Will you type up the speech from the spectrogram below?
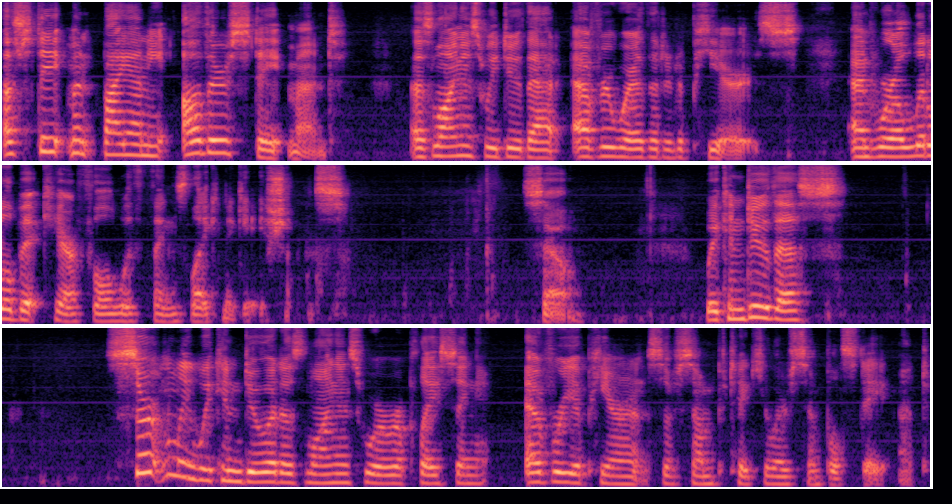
a statement by any other statement as long as we do that everywhere that it appears. And we're a little bit careful with things like negations. So we can do this. Certainly we can do it as long as we're replacing every appearance of some particular simple statement.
